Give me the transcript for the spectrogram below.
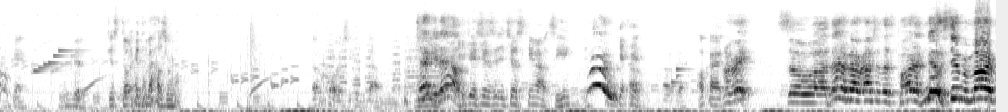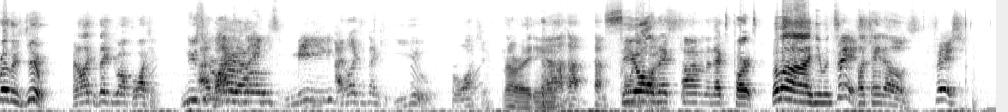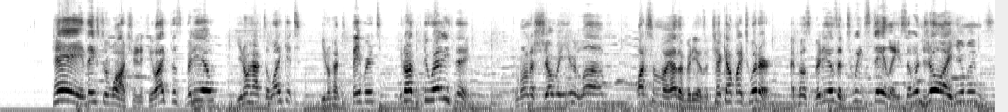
Okay. You're good. Just don't hit the Bowser one. Of course, you hit the Bowser. one. Check it out. It, it just it just came out. See? Woo! Get hit. Okay. Okay. All right. So uh, that about wraps up this part of New Super Mario Brothers U. And I'd like to thank you all for watching. New Super like Mario to Bros. Me. I'd like to thank you for watching. All right, Ian. See you all buns. next time in the next part. Bye bye, humans. Fish. Potatoes. Fish. Hey, thanks for watching. If you like this video, you don't have to like it, you don't have to favorite it, you don't have to do anything. If you want to show me your love, watch some of my other videos or check out my Twitter. I post videos and tweets daily, so enjoy, humans!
